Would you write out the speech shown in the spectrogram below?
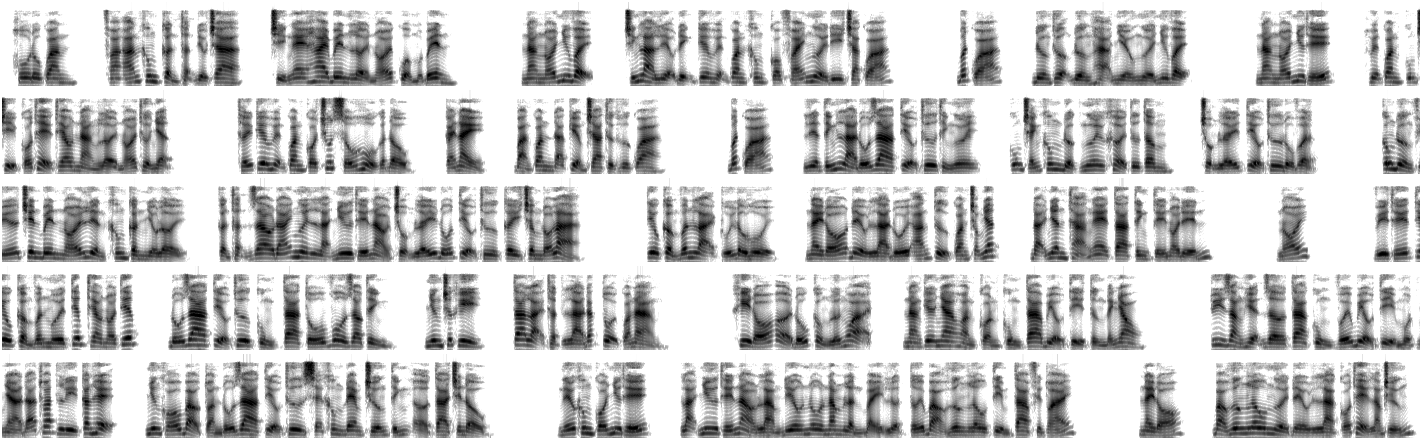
Hô đô quan, phá án không cẩn thận điều tra, chỉ nghe hai bên lời nói của một bên. Nàng nói như vậy, chính là liệu định kia huyện quan không có phái người đi tra quá. Bất quá, đường thượng đường hạ nhiều người như vậy. Nàng nói như thế, huyện quan cũng chỉ có thể theo nàng lời nói thừa nhận. Thấy kia huyện quan có chút xấu hổ gật đầu, cái này, bản quan đã kiểm tra thực hư qua. Bất quá, liền tính là đố ra tiểu thư thì ngươi, cũng tránh không được ngươi khởi tư tâm, trộm lấy tiểu thư đồ vật. Công đường phía trên bên nói liền không cần nhiều lời, cẩn thận giao đãi ngươi là như thế nào trộm lấy đỗ tiểu thư cây châm đó là. Tiêu Cẩm Vân lại túi đầu hồi, này đó đều là đối án tử quan trọng nhất, đại nhân thả nghe ta tinh tế nói đến. Nói. Vì thế Tiêu Cẩm Vân mới tiếp theo nói tiếp, đỗ ra tiểu thư cùng ta tố vô giao tình, nhưng trước khi, ta lại thật là đắc tội quá nàng. Khi đó ở đỗ cổng lớn ngoại, nàng kia nha hoàn còn cùng ta biểu tỷ từng đánh nhau. Tuy rằng hiện giờ ta cùng với biểu tỷ một nhà đã thoát ly căn hệ, nhưng khó bảo toàn đố ra tiểu thư sẽ không đem trướng tính ở ta trên đầu. Nếu không có như thế, lại như thế nào làm điêu nô năm lần bảy lượt tới bảo hương lâu tìm ta phiền thoái. Này đó, bảo hương lâu người đều là có thể làm chứng.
